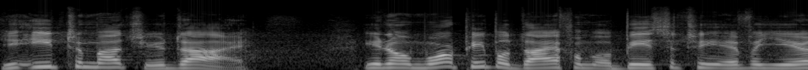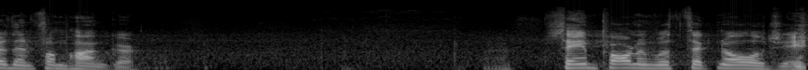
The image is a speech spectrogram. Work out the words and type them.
You eat too much, you die. You know, more people die from obesity every year than from hunger. Same problem with technology.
